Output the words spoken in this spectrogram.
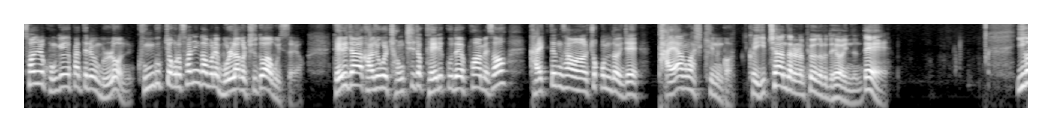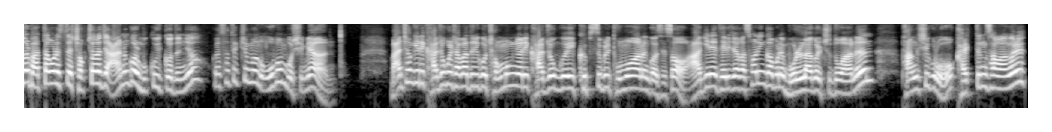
선인을 공경에 빠뜨리면 물론 궁극적으로 선인 가문의 몰락을 주도하고 있어요. 대리자와 가족을 정치적 대립구도에 포함해서 갈등 상황을 조금 더 이제 다양화시키는 것, 그 입체한다라는 표현으로 되어 있는데 이걸 바탕으로 했을 때 적절하지 않은 걸 묻고 있거든요. 그래서 선택지문 5번 보시면 만천길이 가족을 잡아들이고 정목렬이 가족의 급습을 도모하는 것에서 악인의 대리자가 선인 가문의 몰락을 주도하는 방식으로 갈등 상황을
